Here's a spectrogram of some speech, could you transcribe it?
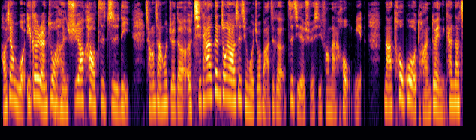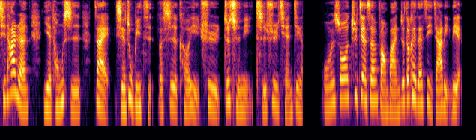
好像我一个人做很需要靠自制力，常常会觉得呃其他更重要的事情，我就把这个自己的学习放在后面。那透过团对，你看到其他人也同时在协助彼此，可是可以去支持你持续前进。我们说去健身房吧，你就都可以在自己家里练，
